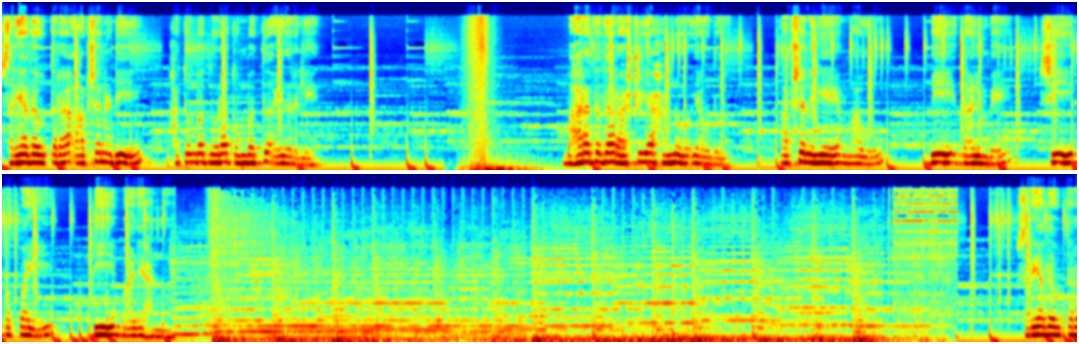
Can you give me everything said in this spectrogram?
ಸರಿಯಾದ ಉತ್ತರ ಆಪ್ಷನ್ ಡಿ ಹತ್ತೊಂಬತ್ತು ನೂರ ತೊಂಬತ್ತ ಐದರಲ್ಲಿ ಭಾರತದ ರಾಷ್ಟ್ರೀಯ ಹಣ್ಣು ಯಾವುದು? ಆಪ್ಷನ್ ಎ, ಮಾವು, ಬಿ, ದಾಳಿಂಬೆ, ಸಿ, ಪಪ್ಪಾಯಿ, ಡಿ, ಬಾಳೆಹಣ್ಣು. ಸರಿಯಾದ ಉತ್ತರ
